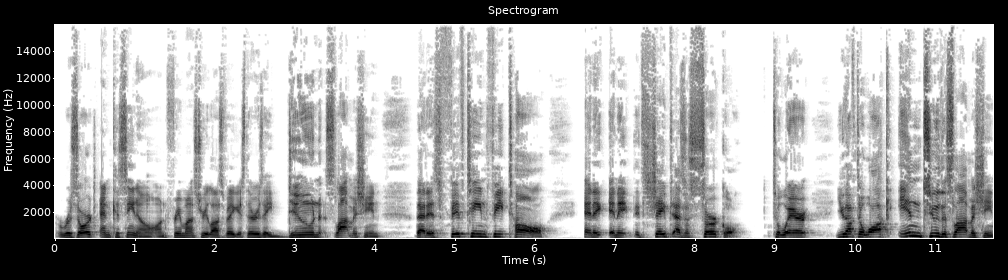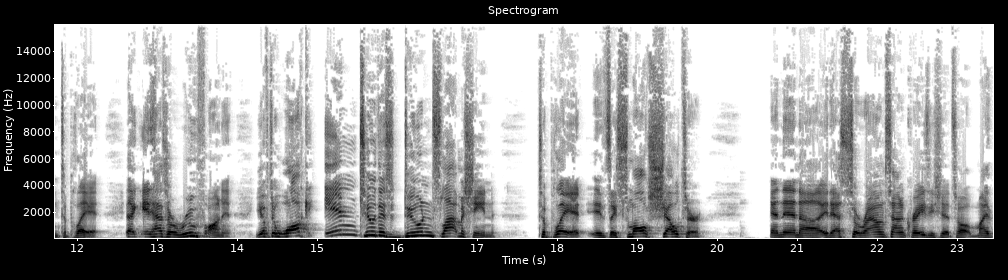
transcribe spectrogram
Resort and Casino on Fremont Street, Las Vegas, there is a Dune slot machine that is 15 feet tall, and it, and it, it's shaped as a circle to where you have to walk into the slot machine to play it like it has a roof on it. You have to walk into this Dune slot machine to play it. It's a small shelter. And then uh, it has surround sound crazy shit. So my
